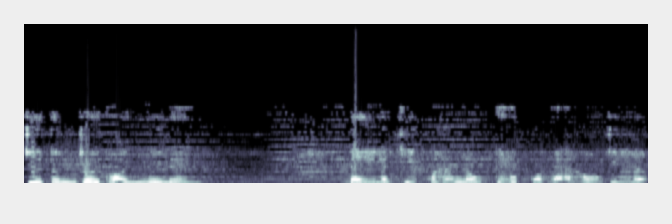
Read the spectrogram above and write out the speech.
Chưa từng rời khỏi người nàng. Đây là chìa khóa lâu kép của Hạ Hầu Gia.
